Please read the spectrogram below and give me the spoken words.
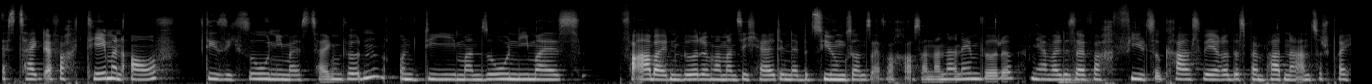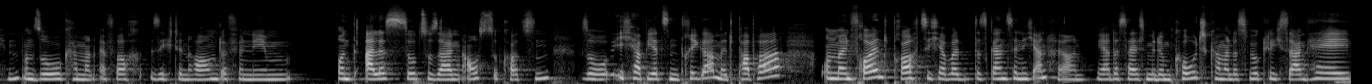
Es zeigt einfach Themen auf, die sich so niemals zeigen würden und die man so niemals verarbeiten würde, weil man sich halt in der Beziehung sonst einfach auseinandernehmen würde. Ja, weil das mhm. einfach viel zu krass wäre, das beim Partner anzusprechen. Und so kann man einfach sich den Raum dafür nehmen und alles sozusagen auszukotzen. So, ich habe jetzt einen Trigger mit Papa und mein Freund braucht sich aber das Ganze nicht anhören. Ja, das heißt, mit dem Coach kann man das wirklich sagen, hey,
